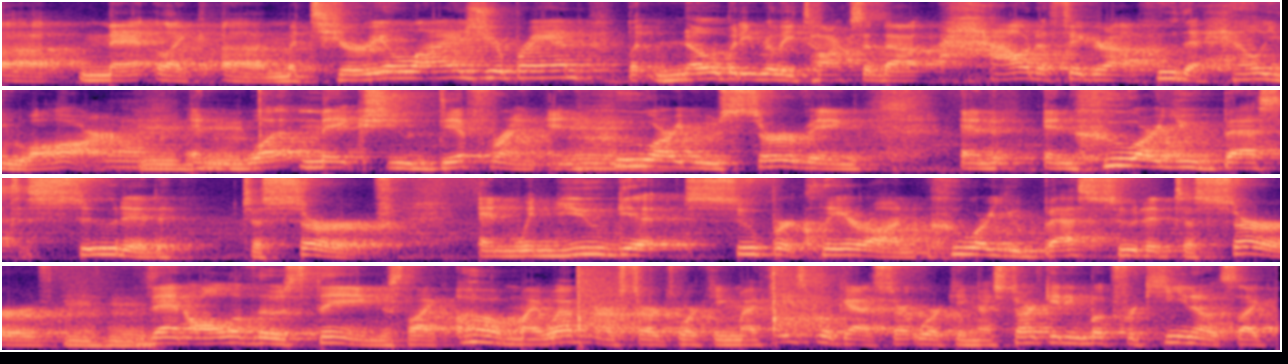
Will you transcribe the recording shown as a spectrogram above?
uh, ma- like uh, materialize your brand, but nobody really talks about how to figure out who the hell you are and what makes you different and who are you serving and and who are you best suited to serve. And when you get super clear on who are you best suited to serve, mm-hmm. then all of those things like, oh, my webinar starts working, my Facebook ads start working, I start getting booked for keynotes, like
